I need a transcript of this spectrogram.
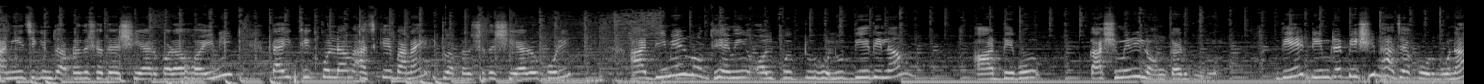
বানিয়েছি, কিন্তু আপনাদের সাথে আর শেয়ার করা হয়নি। তাই ঠিক করলাম, আজকে বানাই, একটু আপনাদের সাথে শেয়ারও করি। আর ডিমের মধ্যে আমি অল্প একটু হলুদ দিয়ে দিলাম, আর দেব কাশ্মীরি লঙ্কার গুঁড়ো। দিয়ে ডিমটা বেশি ভাজা করব না,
